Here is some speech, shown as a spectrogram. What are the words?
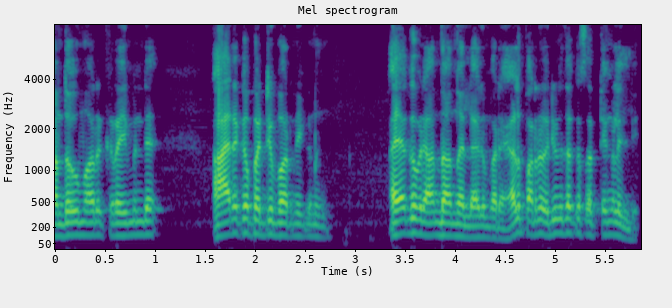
നന്ദകുമാർ ക്രൈമിന്റെ ആരൊക്കെ പറ്റി പറഞ്ഞിരിക്കണ്? അയാൾക്ക് ഭ്രാന്താന്ന് എല്ലാവരും പറയാം. അയാൾ പറഞ്ഞ ഒരുവിധമൊക്കെ സത്യങ്ങളില്ലേ?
